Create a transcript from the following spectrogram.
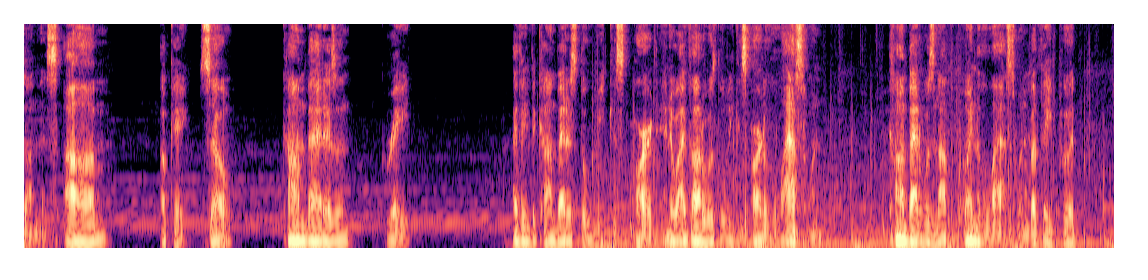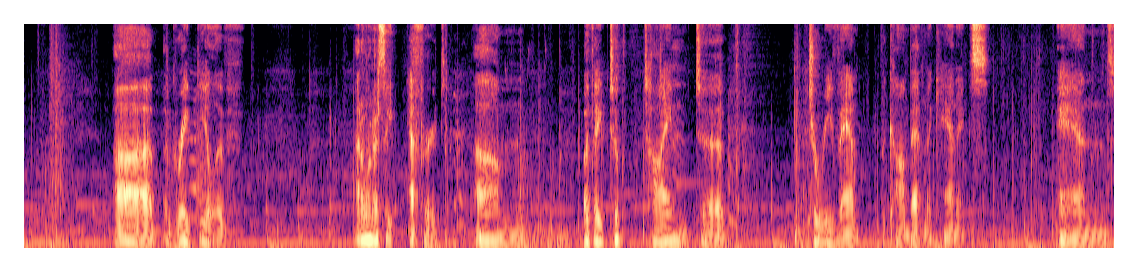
On this. Um, okay, so combat isn't great. I think the combat is the weakest part, and I thought it was the weakest part of the last one. Combat was not the point of the last one, but they put uh, a great deal of, I don't want to say effort, um, but they took time to to revamp the combat mechanics and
